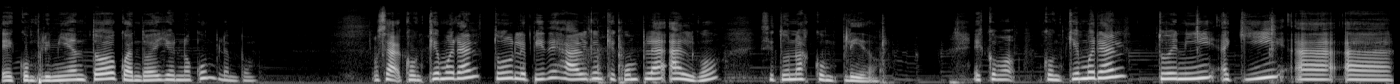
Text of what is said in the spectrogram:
eh, cumplimiento cuando ellos no cumplen, pues. O sea, ¿con qué moral tú le pides a alguien que cumpla algo si tú no has cumplido? Es como, ¿con qué moral tú venís aquí a,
